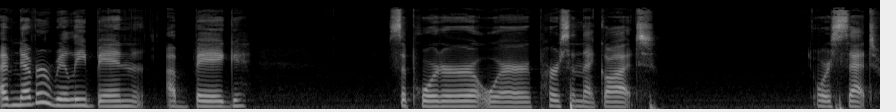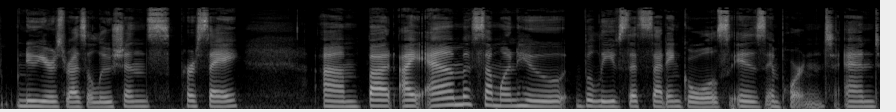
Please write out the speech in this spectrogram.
I've never really been a big supporter or person that got or set New Year's resolutions per se. Um, but I am someone who believes that setting goals is important and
